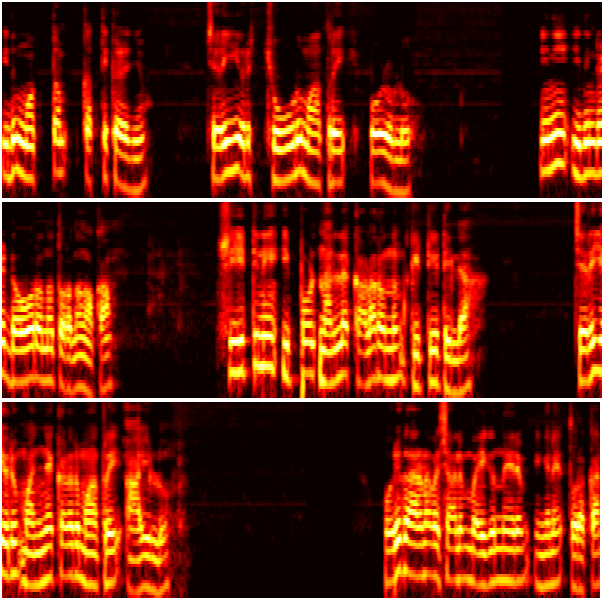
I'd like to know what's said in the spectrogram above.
ഇത് മൊത്തം കത്തിക്കഴിഞ്ഞു. ചെറിയൊരു ചൂട് മാത്രമേ ഇപ്പോഴുള്ളൂ. ഇനി ഇതിന്റെ ഡോർ ഒന്ന് തുറന്നു നോക്കാം. ഷീറ്റിന് ഇപ്പോൾ നല്ല കളറൊന്നും കിട്ടിയിട്ടില്ല. ചെറിയൊരു മഞ്ഞ കളർ മാത്രമേ ആയുള്ളൂ. ഒരു കാരണവശാലും വൈകുന്നേരം ഇങ്ങനെ തുറക്കാൻ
